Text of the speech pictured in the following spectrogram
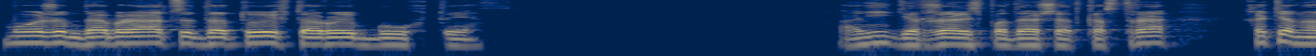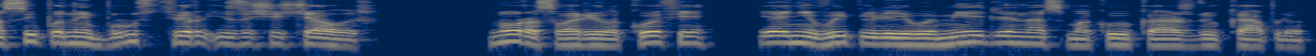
Можем добраться до той второй бухты». Они держались подальше от костра, хотя насыпанный бруствер и защищал их. Нора сварила кофе, и они выпили его медленно, смакуя каждую каплю.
